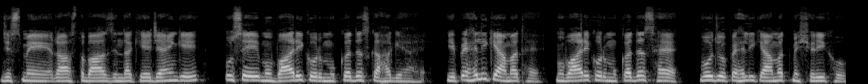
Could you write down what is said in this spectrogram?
جس میں راست باز زندہ کیے جائیں گے، اسے مبارک اور مقدس کہا گیا ہے۔ یہ پہلی قیامت ہے۔ مبارک اور مقدس ہے وہ جو پہلی قیامت میں شریک ہو۔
